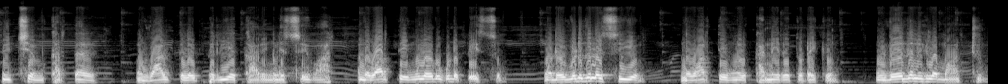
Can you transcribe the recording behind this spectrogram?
நிச்சயம் கர்த்தர் வாழ்க்கையில பெரிய காரியங்களை செய்வார். அந்த வார்த்தை உங்களோடு கூட பேசும். உங்களுடைய விடுதலை செய்யும். அந்த வார்த்தை உங்கள் கண்ணீரை துடைக்கும். உங்கள் வேதனைகளை மாற்றும்.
